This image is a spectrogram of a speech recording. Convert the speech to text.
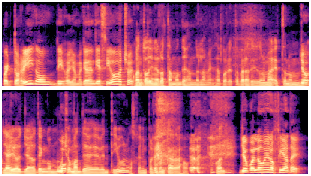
Puerto Rico dijo, yo me quedé en 18. ¿Cuánto dinero estamos dejando en la mesa por esto? Espérate, esto no, me- esto no- Yo- ya, yo, ya tengo mucho más de 21, que me importa un carajo. ¿Cuán- Yo por lo menos, fíjate,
